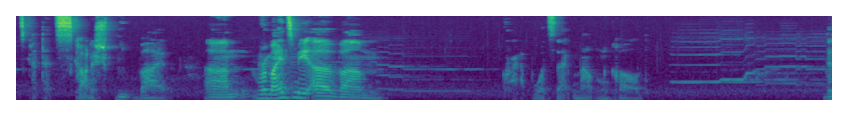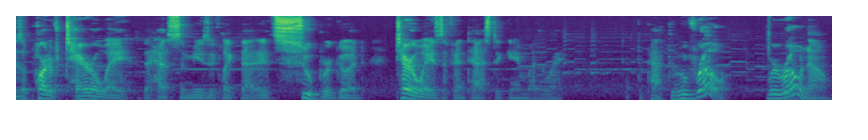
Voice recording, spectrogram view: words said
It's got that Scottish flute vibe. Um, reminds me of, um... Crap, what's that mountain called? There's a part of Tearaway that has some music like that. It's super good. Tearaway is a fantastic game, by the way. Got the path to move Ro. We're Ro now.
